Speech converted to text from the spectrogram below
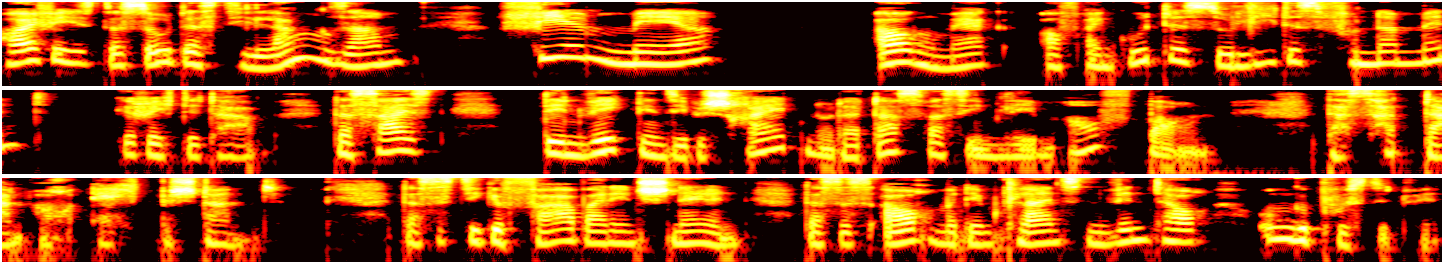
Häufig ist das so, dass die langsam viel mehr Augenmerk auf ein gutes, solides Fundament gerichtet haben. Das heißt, den Weg, den sie beschreiten oder das, was sie im Leben aufbauen, das hat dann auch echt Bestand. Das ist die Gefahr bei den Schnellen, dass es auch mit dem kleinsten Windhauch umgepustet wird.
